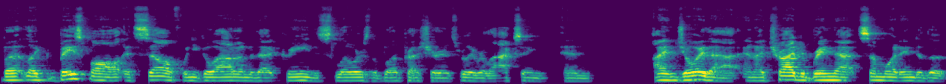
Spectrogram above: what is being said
But like baseball itself, when you go out under that green, it lowers the blood pressure and it's really relaxing. And I enjoy that. And I tried to bring that somewhat into the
